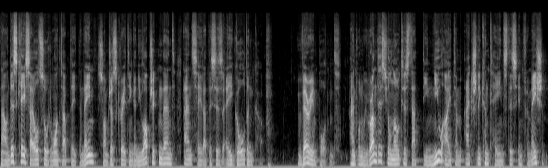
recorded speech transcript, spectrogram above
Now in this case, I also would want to update the name. So I'm just creating a new object indent and say that this is a golden cup. Very important. And when we run this, you'll notice that the new item actually contains this information.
